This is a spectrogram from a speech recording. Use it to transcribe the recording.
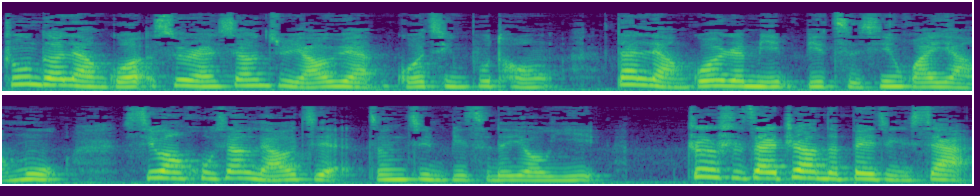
中德两国虽然相距遥远，国情不同，但两国人民彼此心怀仰慕，希望互相了解，增进彼此的友谊。正是在这样的背景下，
